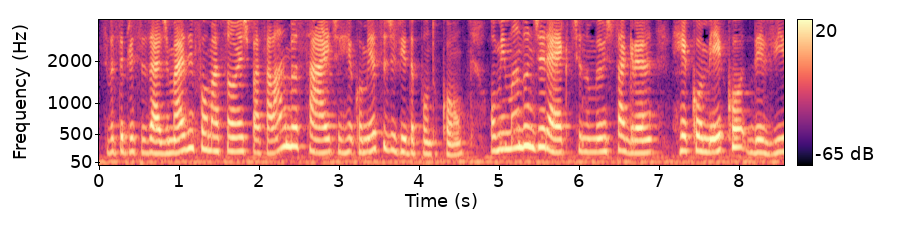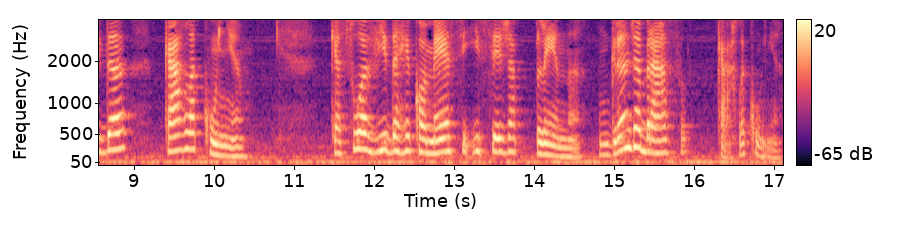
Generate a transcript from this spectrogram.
Se você precisar de mais informações, passa lá no meu site recomeçodevida.com ou me manda um direct no meu Instagram Recomeco de Vida Carla Cunha. Que a sua vida recomece e seja plena. Um grande abraço, Carla Cunha.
